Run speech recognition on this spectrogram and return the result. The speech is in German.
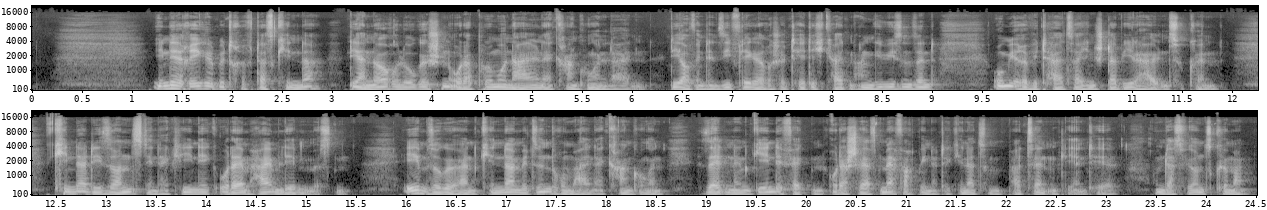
In der Regel betrifft das Kinder, die an neurologischen oder pulmonalen Erkrankungen leiden, die auf intensivpflegerische Tätigkeiten angewiesen sind, um ihre Vitalzeichen stabil halten zu können. Kinder, die sonst in der Klinik oder im Heim leben müssten. Ebenso gehören Kinder mit syndromalen Erkrankungen, seltenen Gendefekten oder schwerst mehrfach behinderte Kinder zum Patientenklientel, um das wir uns kümmern.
